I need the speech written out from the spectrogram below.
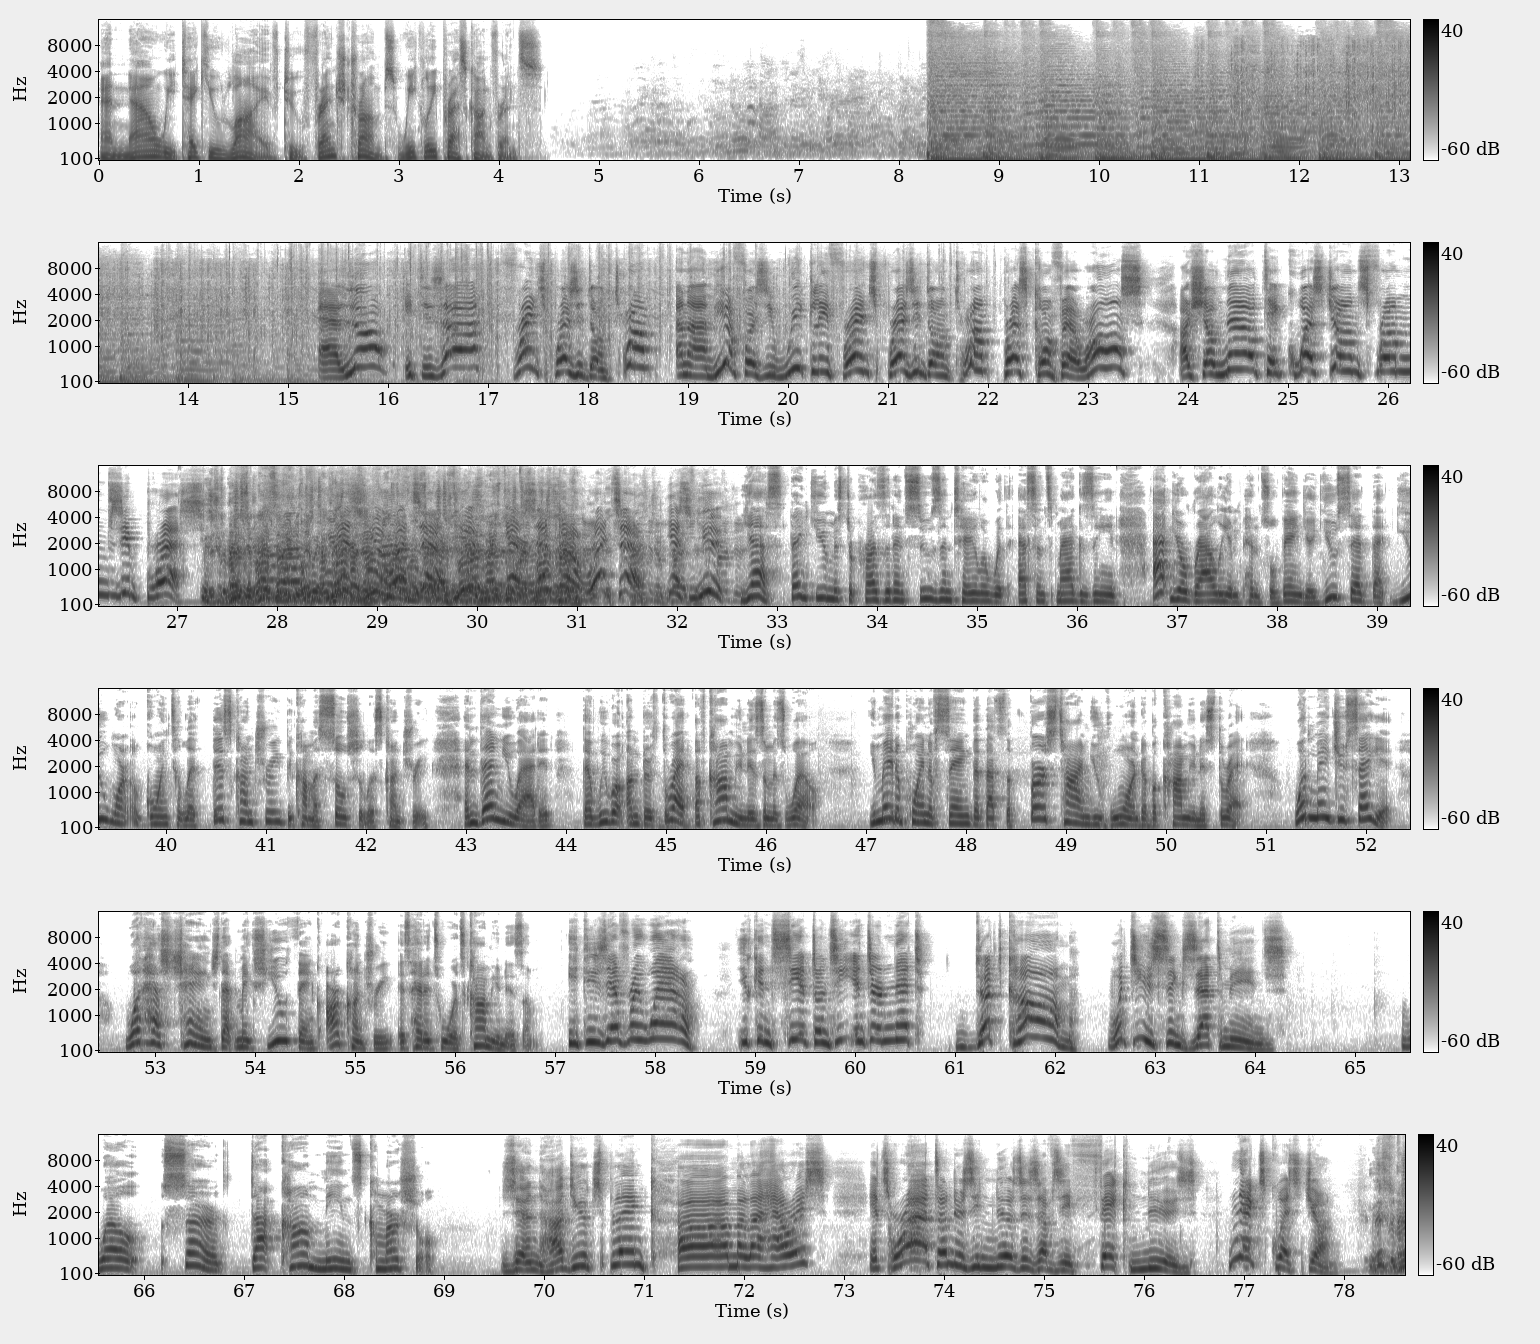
And now we take you live to French Trump's weekly press conference. Hello, it is I, French President Trump, and I'm here for the weekly French President Trump press conference. I shall now take questions from the press. Mr. President, yes, you, right there. You, yes, that's her, right there. Yes, you. Yes, thank you, Mr. President. Susan Taylor with Essence Magazine. At your rally in Pennsylvania, you said that you weren't going to let this country become a socialist country. And then you added that we were under threat of communism as well. You made a point of saying that that's the first time you've warned of a communist threat. What made you say it? What has changed that makes you think our country is headed towards communism? It is everywhere. You can see it on the internet. Dot com. What do you think that means? Well, sir, dot com means commercial. Then how do you explain Kamala Harris? It's right under the noses of the fake news. Next question. Yes, you,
